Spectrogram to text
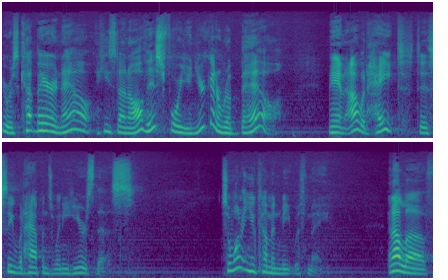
you were his cupbearer now. He's done all this for you, and you're going to rebel. Man, I would hate to see what happens when he hears this. So why don't you come and meet with me? And I love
